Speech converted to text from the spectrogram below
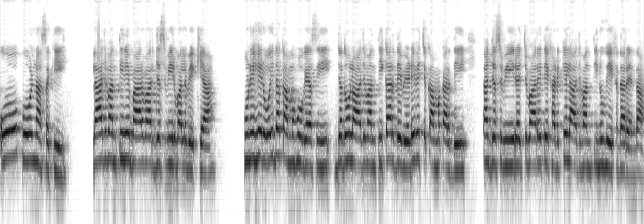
ਉਹ ਬੋਲ ਨਾ ਸਕੀ। ਲਾਜਵੰਤੀ ਨੇ ਬਾਰ-ਬਾਰ ਜਸਵੀਰ ਵੱਲ ਵੇਖਿਆ। ਹੁਣ ਇਹ ਰੋਜ਼ ਦਾ ਕੰਮ ਹੋ ਗਿਆ ਸੀ। ਜਦੋਂ ਲਾਜਵੰਤੀ ਘਰ ਦੇ ਵਿਹੜੇ ਵਿੱਚ ਕੰਮ ਕਰਦੀ, ਤਾਂ ਜਸਵੀਰ ਚਵਾਰੇ ਤੇ ਖੜ ਕੇ ਲਾਜਵੰਤੀ ਨੂੰ ਵੇਖਦਾ ਰਹਿੰਦਾ।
